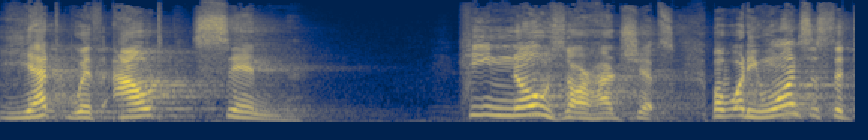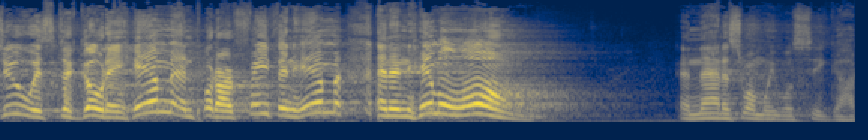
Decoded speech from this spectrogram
yet without sin. He knows our hardships, but what He wants us to do is to go to Him and put our faith in Him and in Him alone. And that is when we will see God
